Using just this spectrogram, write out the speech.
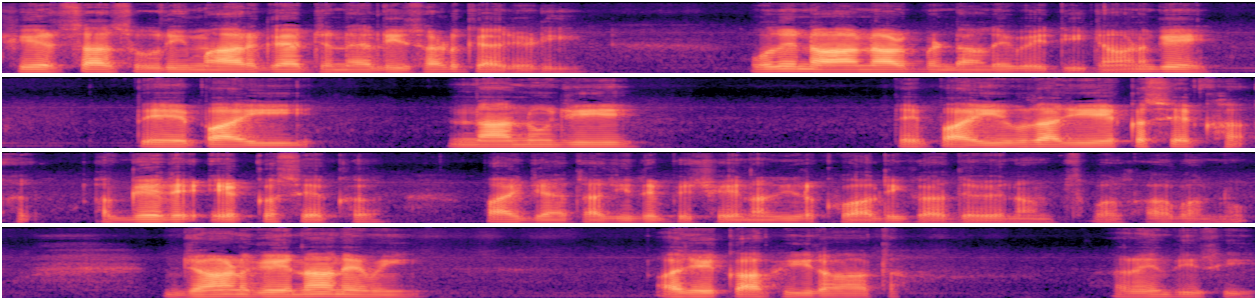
ਸ਼ੇਰਸਾ ਸੂਰੀ ਮਾਰਗ ਹੈ ਜਨੈਲੀ ਸੜਕ ਹੈ ਜਿਹੜੀ, ਉਹਦੇ ਨਾਲ ਨਾਲ ਪਿੰਡਾਂ ਦੇ ਵਿੱਚ ਦੀ ਜਾਣਗੇ ਤੇ ਭਾਈ ਨਾਨੂ ਜੀ ਅਤੇ ਭਾਈ ਉਹਦਾ ਜੀ ਇੱਕ ਸਿੱਖ, ਅੱਗੇ ਦੇ ਇੱਕ ਸਿੱਖ ਭਾਈ ਜੈਤਾ ਜੀ ਦੇ ਪਿੱਛੇ ਇਹਨਾਂ ਦੀ ਰਖਵਾਲੀ ਕਰਦੇ ਹੋਏ ਅਨੰਦਪੁਰ ਸਾਹਿਬ ਵੱਲ। ਨੂੰ ਜਾਣਗੇ ਇਹਨਾਂ ਨੇ ਵੀ, ਅਜੇ ਕਾਫੀ ਰਾਤ ਰਹਿੰਦੀ ਸੀ।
